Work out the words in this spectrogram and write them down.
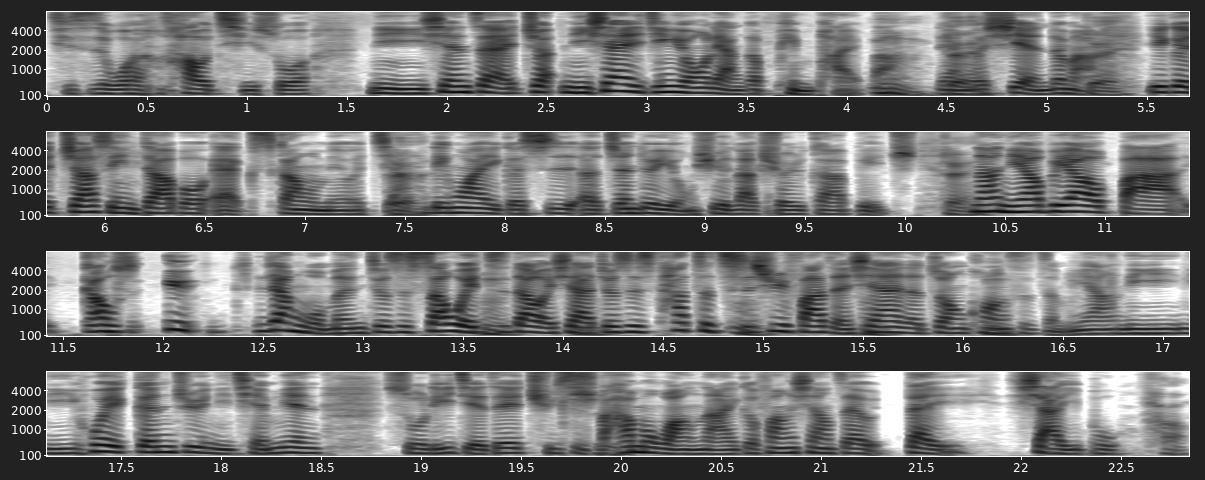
其实我很好奇说，你现在就你现在已经拥有两个品牌吧，嗯两个线对吗？对。一个 Justin Double X，刚刚我们有讲，另外一个是呃针对永续 Luxury Garbage。对，那你要不要把告诉预让我们就是稍微知道一嗯下，就是它的持续发展现在的状况是怎么样？你你会根据你前面所理解这些趋势，把他们往哪一个方向再带下一步？好，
